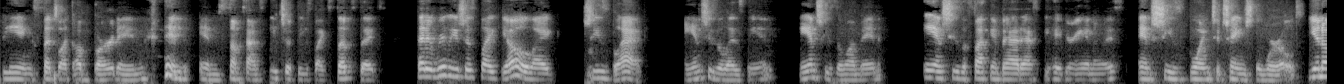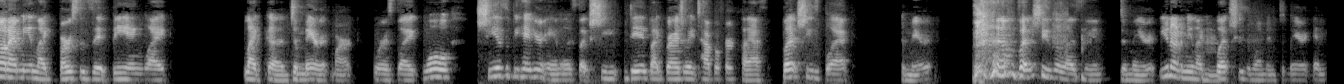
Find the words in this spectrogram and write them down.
being such like a burden in in sometimes each of these like subsects that it really is just like yo like she's black and she's a lesbian and she's a woman and she's a fucking badass behavior analyst and she's going to change the world you know what i mean like versus it being like like a demerit mark where it's like, well, she is a behavior analyst. Like she did like graduate top of her class, but she's black, demerit. but she's a lesbian, demerit. You know what I mean? Like, mm-hmm. but she's a woman, demerit. And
